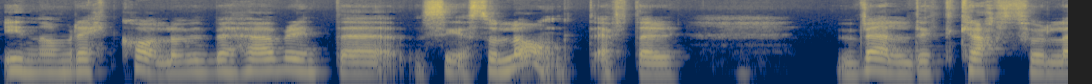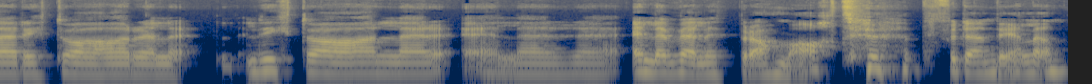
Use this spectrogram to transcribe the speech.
inom räckhåll. Och vi behöver inte se så långt efter väldigt kraftfulla ritualer, eller, ritualer eller, eller väldigt bra mat för den delen.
